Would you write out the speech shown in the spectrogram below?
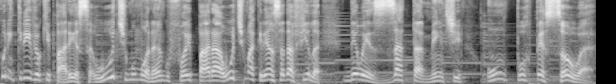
Por incrível que pareça, o último morango foi para a última criança da fila. Deu exatamente um por pessoa.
